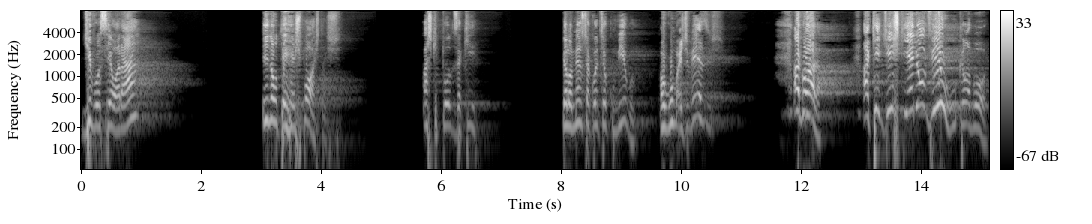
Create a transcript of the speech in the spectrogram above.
De você orar e não ter respostas? Acho que todos aqui. Pelo menos isso aconteceu comigo algumas vezes. Agora, aqui diz que ele ouviu o clamor.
